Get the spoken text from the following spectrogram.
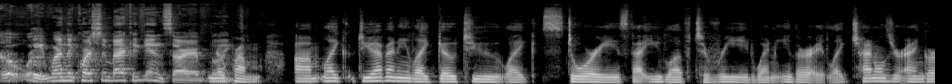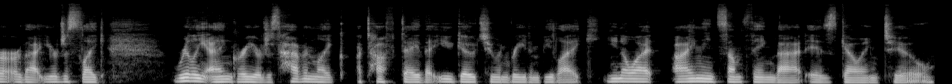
Oh wait, run the question back again. Sorry, No problem. Um, like, do you have any like go to like stories that you love to read when either it like channels your anger or that you're just like really angry or just having like a tough day that you go to and read and be like, you know what? I need something that is going to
